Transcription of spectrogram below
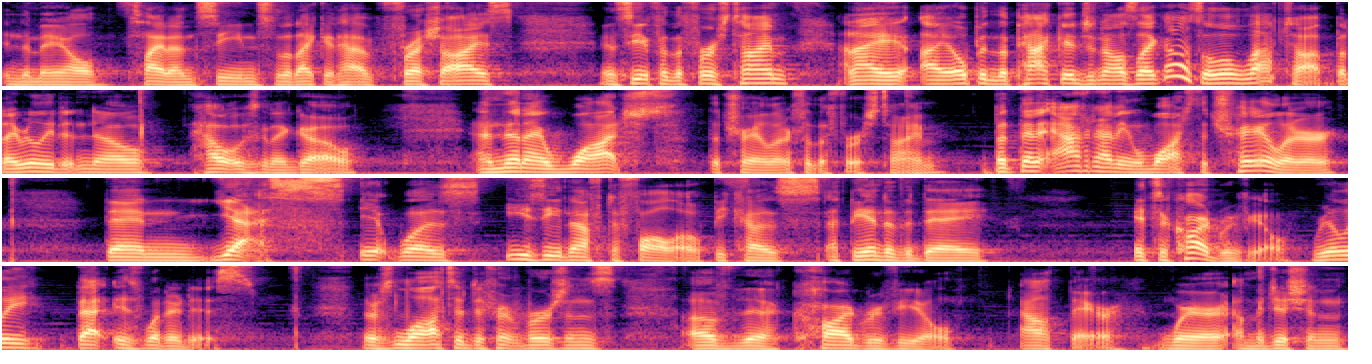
in the mail sight unseen so that I could have fresh eyes and see it for the first time. And I, I opened the package and I was like, oh, it's a little laptop, but I really didn't know how it was gonna go. And then I watched the trailer for the first time. But then after having watched the trailer, then yes, it was easy enough to follow because at the end of the day, it's a card reveal. Really, that is what it is. There's lots of different versions of the card reveal out there where a magician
